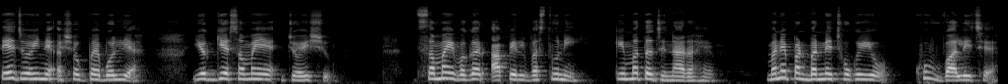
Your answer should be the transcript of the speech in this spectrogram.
તે જોઈને અશોકભાઈ બોલ્યા, યોગ્ય સમયે જોઈશું. સમય વગર આપેલ વસ્તુની કિંમત જ ના રહે. મને પણ બંને છોકરીઓ ખૂબ વાલી છે.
